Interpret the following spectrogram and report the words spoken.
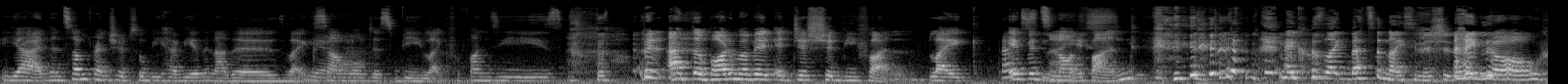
yeah, and then some friendships will be heavier than others. Like yeah. some will just be like for funsies. but at the bottom of it, it just should be fun. Like that's if it's nice. not fun. Because like that's a nice initiative. I know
